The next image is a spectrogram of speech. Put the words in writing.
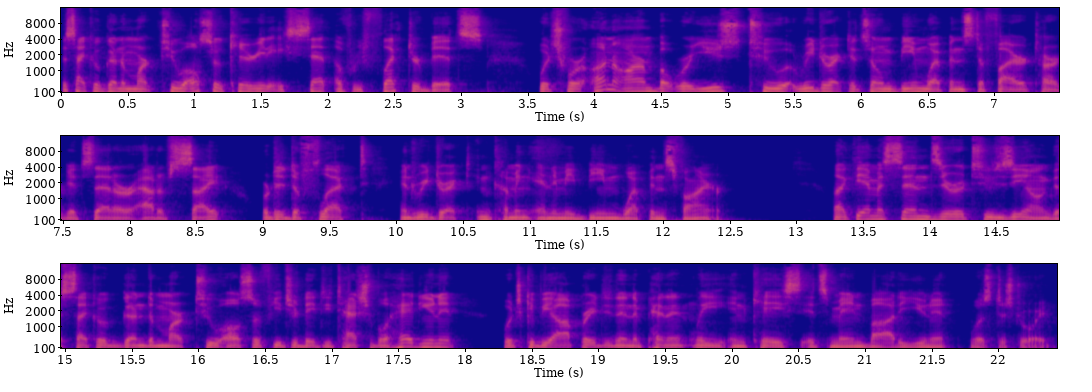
The Psycho Gundam Mark II also carried a set of reflector bits, which were unarmed but were used to redirect its own beam weapons to fire targets that are out of sight or to deflect and redirect incoming enemy beam weapons fire. Like the MSN 02 Zeong, the Psycho Gundam Mark II also featured a detachable head unit, which could be operated independently in case its main body unit was destroyed.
